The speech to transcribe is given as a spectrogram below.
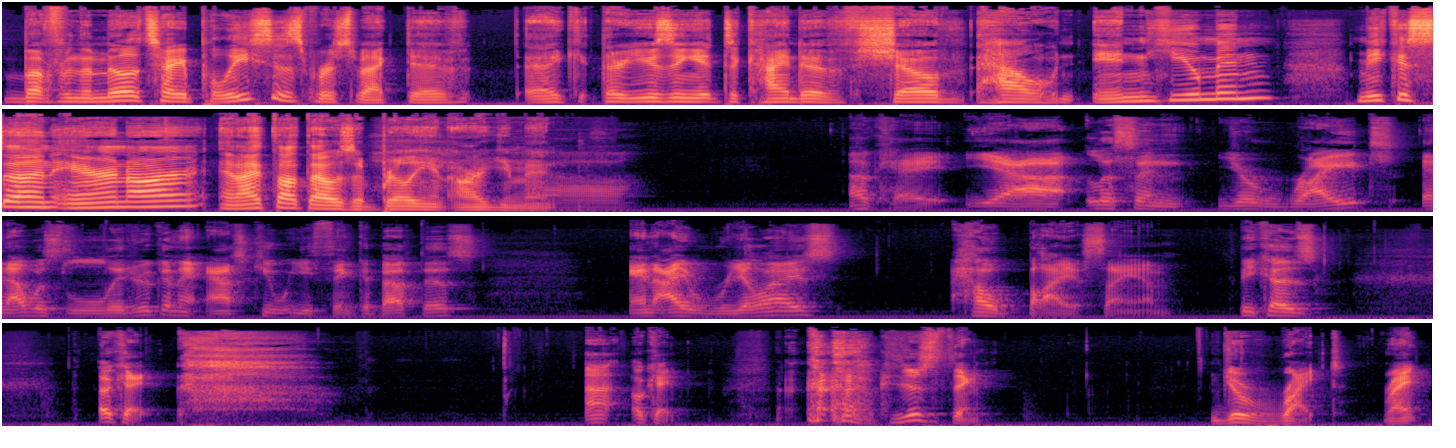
But from the military police's perspective, like they're using it to kind of show how inhuman Mikasa and Eren are, and I thought that was a brilliant argument. Uh, okay, yeah. Listen, you're right, and I was literally gonna ask you what you think about this, and I realized how biased I am because, okay, uh, okay. Here's the thing. You're right, right?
